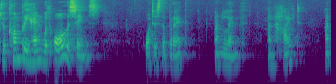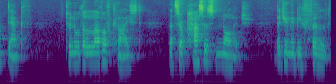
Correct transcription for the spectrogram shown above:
to comprehend with all the saints what is the breadth and length and height and depth, to know the love of Christ that surpasses knowledge, that you may be filled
